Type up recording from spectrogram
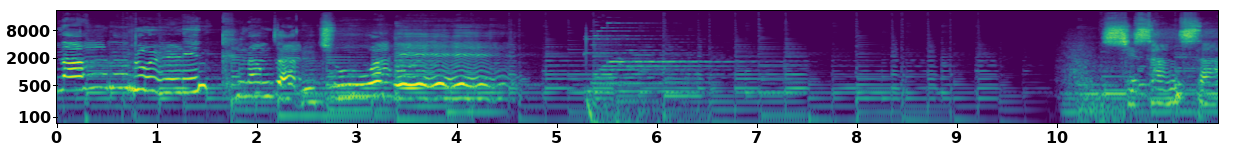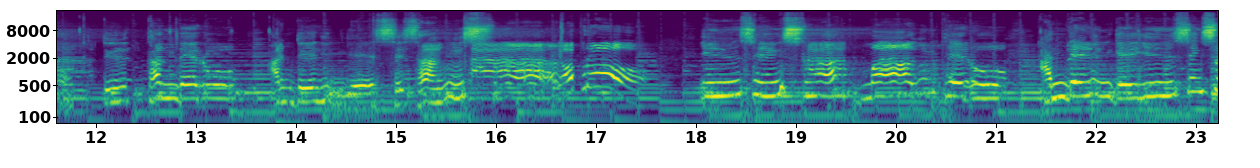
나를 울린 그 남자를 좋아해? 세상사 뜻한 대로 안 되는 게 세상사. 옆으로. 인생사 마음대로 안 되는 게 인생사.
